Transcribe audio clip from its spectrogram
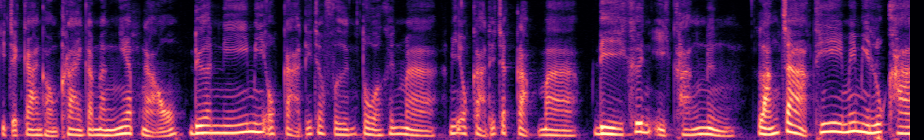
กิจการของใครกำลังเงียบเหงา เดือนนี้มีโอกาสที่จะฟื้นตัวขึ้นมา มีโอกาสที่จะกลับมาดีขึ้นอีกครั้งหนึ่ง หลังจากที่ไม่มีลูกค้า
